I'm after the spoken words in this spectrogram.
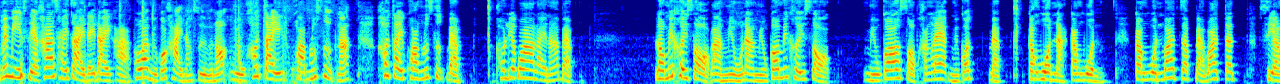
ไม่มีเสียค่าใช้จ่ายใด ๆ ค่ะ เพราะว่าหมิวก็ขายหนังสือเนาะหมิวเข้าใจความรู้สึกนะ เข้าใจความรู้สึกแบบเขาเรียกว่าอะไรนะแบบ เราไม่เคยสอบอะหมิวนะหมิวก็ไม่เคยสอบ มิวก็สอบครั้งแรกมิวก็แบบกังวลนะกังวล กังวลว่าจะแบบว่าจะเสียง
